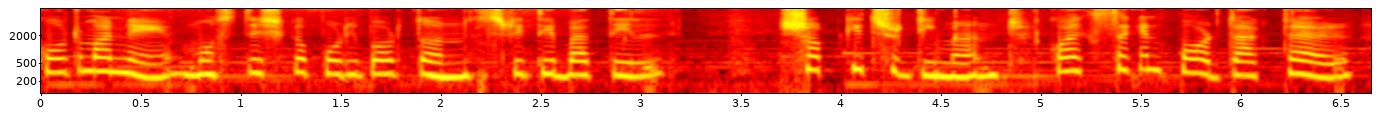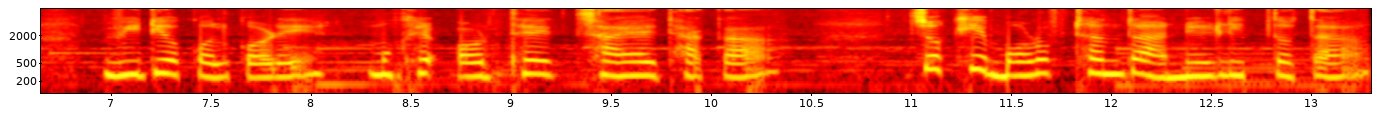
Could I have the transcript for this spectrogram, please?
কোড মানে মস্তিষ্ক পরিবর্তন, স্মৃতি বাতিল সব কিছু ডিমান্ড। কয়েক সেকেন্ড পর ডাক্তার ভিডিও কল করে। মুখের অর্ধেক ছায়ায় ঢাকা। চোখে বরফ ঠান্ডা, নির্লিপ্ততা।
